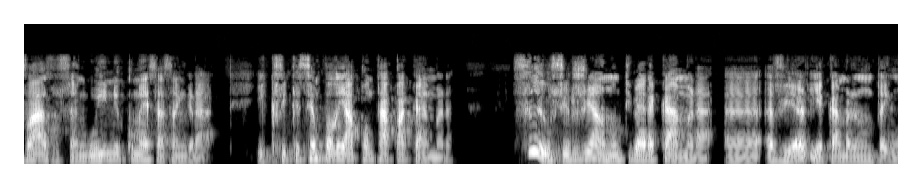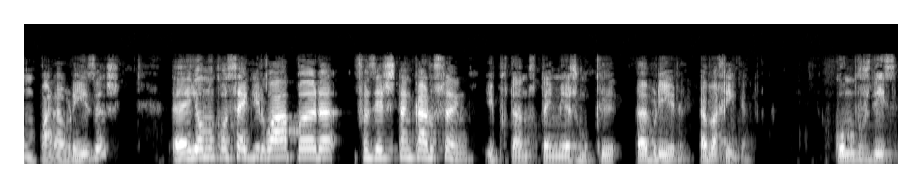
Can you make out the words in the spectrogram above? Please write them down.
vaso sanguíneo que começa a sangrar e que fica sempre ali a apontar para a câmara. Se o cirurgião não tiver a câmara uh, a ver e a câmara não tem um para-brisas, uh, ele não consegue ir lá para fazer estancar o sangue e, portanto, tem mesmo que abrir a barriga. Como vos disse,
